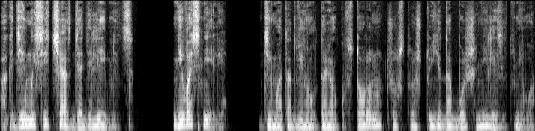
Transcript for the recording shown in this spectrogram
А где мы сейчас, дядя Лейбниц? Не во сне ли? Дима отодвинул тарелку в сторону, чувствуя, что еда больше не лезет в него.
